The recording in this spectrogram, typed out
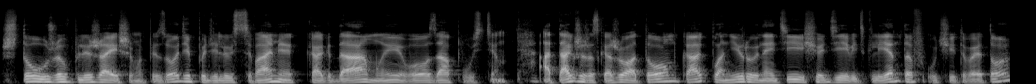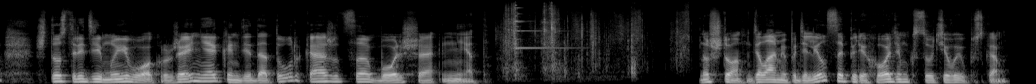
что уже в ближайшем эпизоде поделюсь с вами, когда мы его запустим. А также расскажу о том, как планирую найти еще 9 клиентов, учитывая то, что среди моего окружения кандидатур, кажется, больше нет. Ну что, делами поделился, переходим к сути выпуска.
